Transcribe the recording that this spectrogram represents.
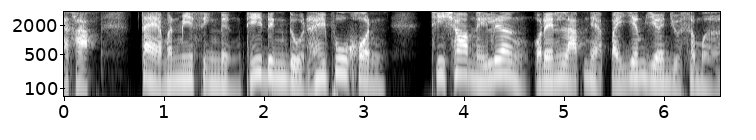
นะครับ แต่มันมีสิ่งหนึ่งที่ดึงดูดให้ผู้คนที่ชอบในเรื่องเร้นลับเนี่ยไปเยี่ยมเยือนอยู่เสมอ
